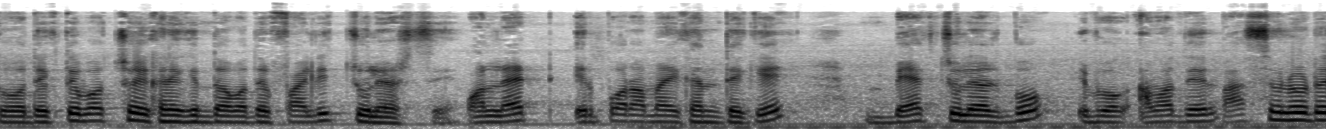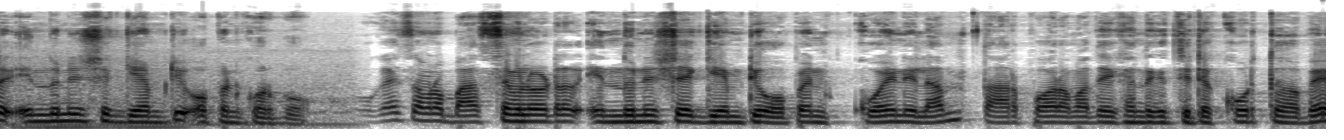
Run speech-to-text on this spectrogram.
তো দেখতে পাচ্ছ, এখানে কিন্তু আমাদের ফাইলটি চলে আসছে। অনলাইট এরপর আমরা এখান থেকে ব্যাক চলে আসব এবং আমাদের পাঁচ মিনিটের ইন্দোনেশিয়া গেমটি ওপেন করব। গাইস আমরা বাস সিমুলেটর ইন্দোনেশিয়া গেমটি ওপেন করে নিলাম। তারপর আমাদের এখান থেকে যেটা করতে হবে,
